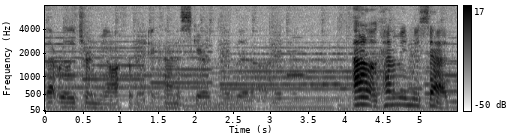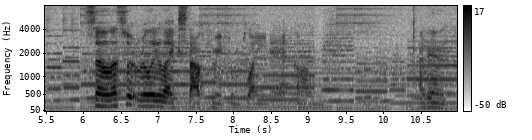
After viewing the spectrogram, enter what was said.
that really turned me off from it. It kind of scared me that uh, I don't know. It kind of made me sad. So that's what really like stopped me from playing it. Um, I didn't.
